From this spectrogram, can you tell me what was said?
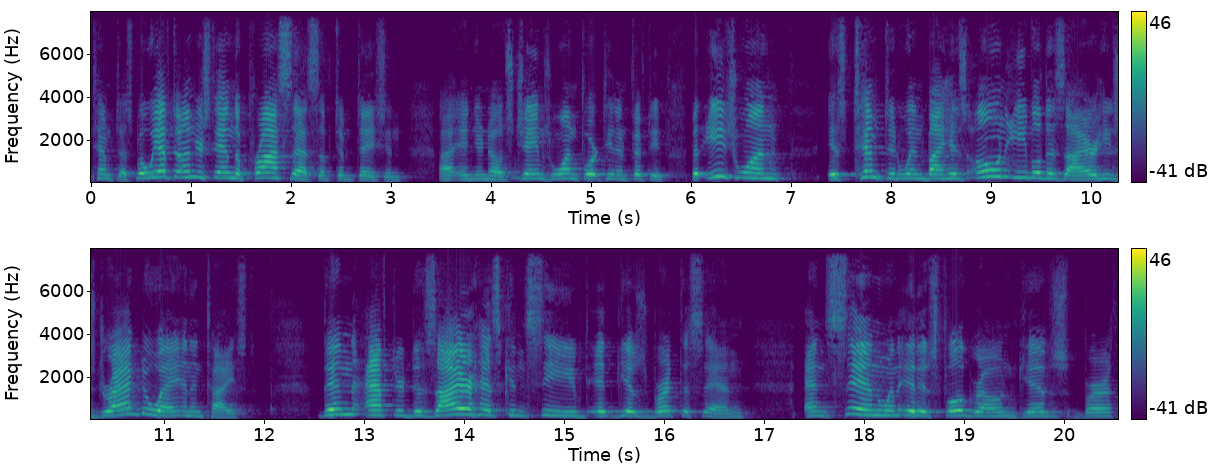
tempt us. But we have to understand the process of temptation uh, in your notes. James 1 14 and 15. But each one is tempted when by his own evil desire he's dragged away and enticed. Then, after desire has conceived, it gives birth to sin. And sin, when it is full grown, gives birth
